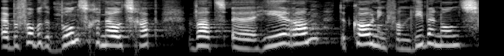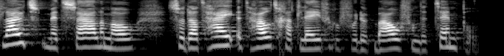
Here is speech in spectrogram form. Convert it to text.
Uh, bijvoorbeeld het bondsgenootschap wat uh, Hiram, de koning van Libanon, sluit met Salomo, zodat hij het hout gaat leveren voor de bouw van de tempel.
